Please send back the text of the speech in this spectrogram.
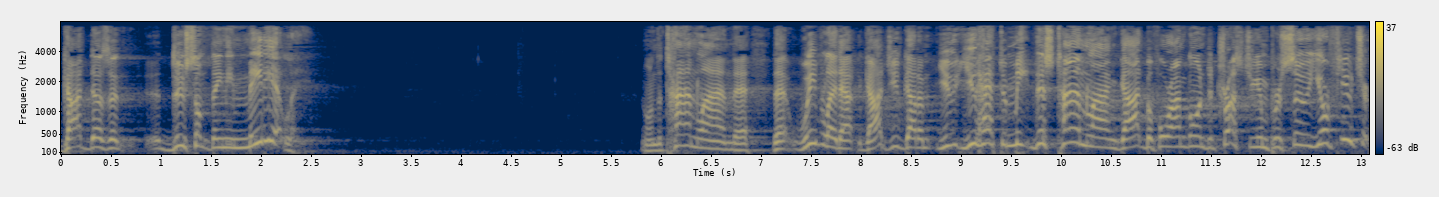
God doesn't do something immediately. on the timeline that, that we've laid out to God, you've got to, you, you have to meet this timeline, God, before I'm going to trust you and pursue your future.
